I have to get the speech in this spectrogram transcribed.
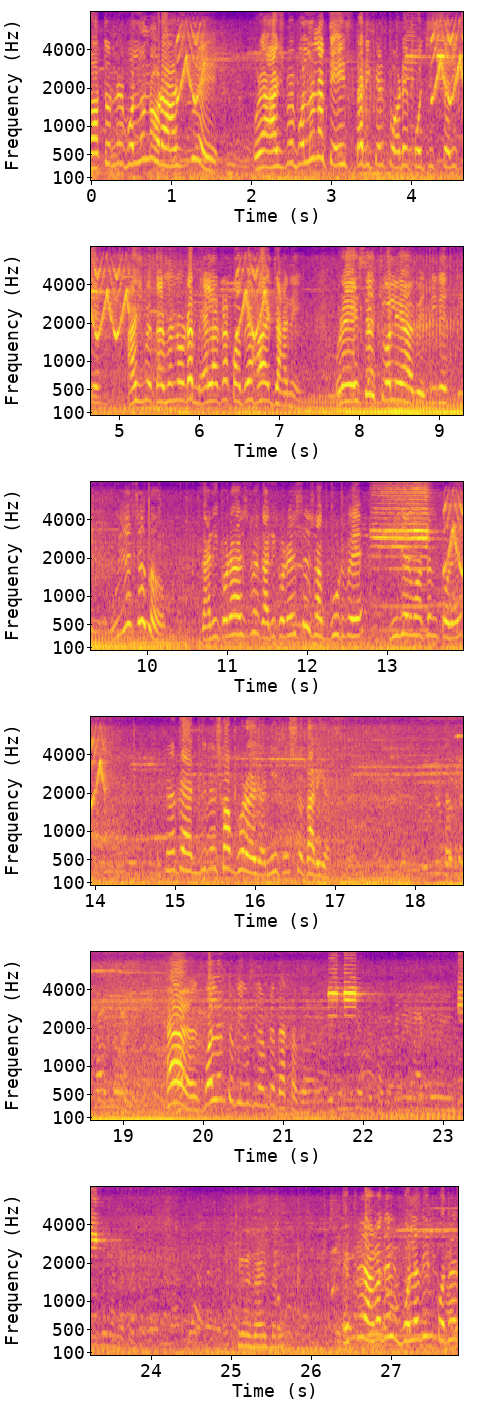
রতনের বলল না, ওরা আসবে। ওরা আসবে বলল না, তেইশ তারিখের পরে, পঁচিশ তারিখে আসবে। তার মানে ওরা মেলাটা কবে হয় জানে। ওরা এসে চলে যাবে দিনের দিন, বুঝেছ তো? গাড়ি করে আসবে, গাড়ি করে এসে সব ঘুরবে নিজের মতন করে। এখানে তো একদিনে সব ঘোরা যায়, নিজস্ব গাড়ি আসবে হ্যাঁ বললেন তো মিউজিয়ামটা দেখাবে। একটু আমাদের বলে দিন কোথায়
